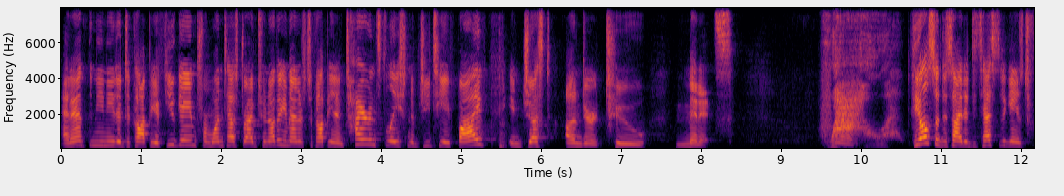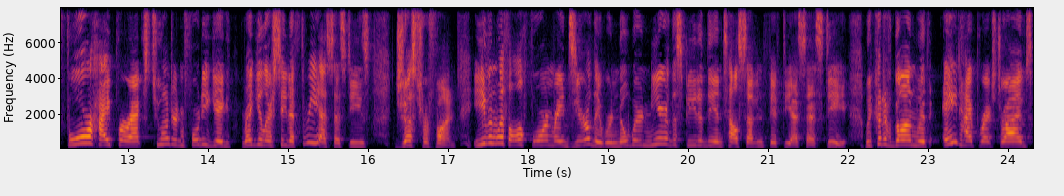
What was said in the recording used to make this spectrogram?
and Anthony needed to copy a few games from one test drive to another. He managed to copy an entire installation of GTA 5 in just under two minutes. Wow. He also decided to test it against four HyperX 240 gig regular SATA 3 SSDs just for fun. Even with all four in RAID 0, they were nowhere near the speed of the Intel 750 SSD. We could have gone with eight HyperX drives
